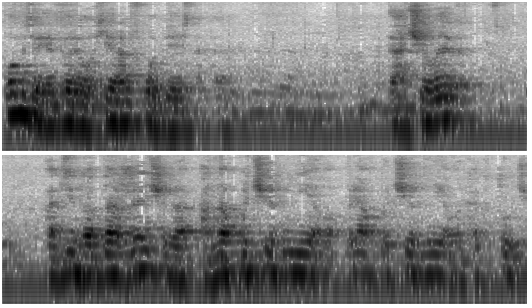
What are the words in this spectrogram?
помните, я говорил, херофобия есть такая. А человек, один, одна женщина, она почернела, прям почернела, как туча.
